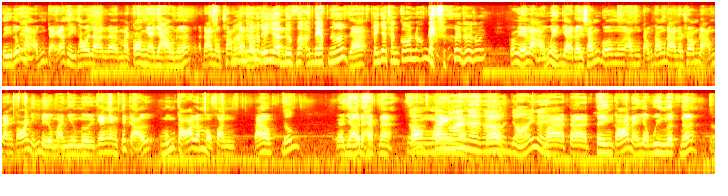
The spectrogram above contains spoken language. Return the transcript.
Thì lúc mà ổng trẻ thì thôi là, là mà con nhà giàu nữa. Donald Trump Mà là nổi là tiếng bây giờ là- được vợ đẹp nữa. Dạ. Thành ra thằng con nó cũng đẹp rồi thôi có nghĩa là ổng hiện giờ đời sống của ông, ông tổng thống Donald Trump là ổng đang có những điều mà nhiều người gan ăn tức ở. Muốn có lắm một phần phải không? Đúng. Vợ đẹp nè Đó, con ngoan, con ngoan nè, nè ờ, không? giỏi này mà à, tiền có nè giờ quyền lực nữa. Đó,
